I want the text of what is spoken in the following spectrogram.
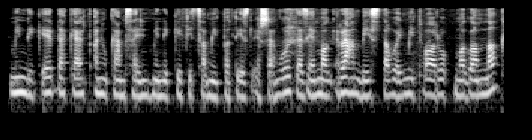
mindig érdekelt, anyukám szerint mindig kificamított ízlésem volt, ezért mag, rám bízta, hogy mit varrok magamnak.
